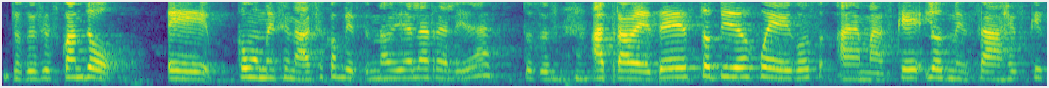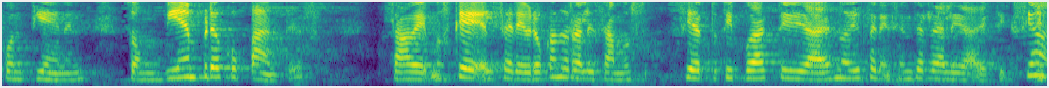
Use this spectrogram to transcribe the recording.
Entonces es cuando, eh, como mencionaba, se convierte en una vida de la realidad. Entonces, a través de estos videojuegos, además que los mensajes que contienen son bien preocupantes, Sabemos que el cerebro cuando realizamos cierto tipo de actividades no diferencia entre realidad y ficción.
